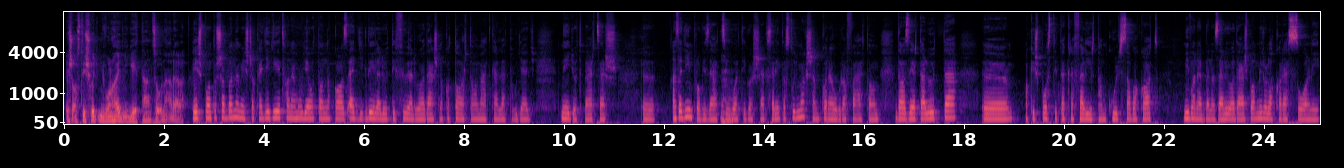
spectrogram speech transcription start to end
És azt is, hogy mi volna, ha egy igét táncolnál el? És pontosabban nem is csak egy igét, hanem ugye ott annak az egyik délelőtti főelőadásnak a tartalmát kellett úgy egy négy-öt perces az egy improvizáció uh-huh. volt igazság szerint, azt úgy mag sem koreografáltam, de azért előtte a kis posztitekre felírtam kulcsszavakat, mi van ebben az előadásban, miről akar ez szólni,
